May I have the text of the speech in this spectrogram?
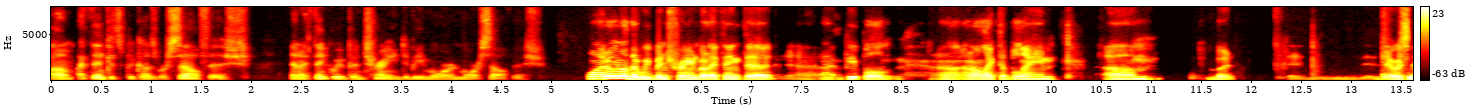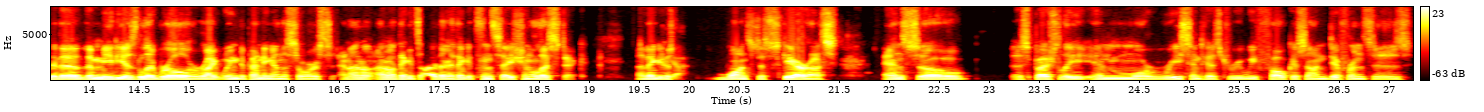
um, i think it's because we're selfish and i think we've been trained to be more and more selfish well i don't know that we've been trained but i think that uh, people i don't like to blame um, but they would say the, the media is liberal or right wing depending on the source and i don't i don't think it's either i think it's sensationalistic i think it just yeah. wants to scare us and so especially in more recent history, we focus on differences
